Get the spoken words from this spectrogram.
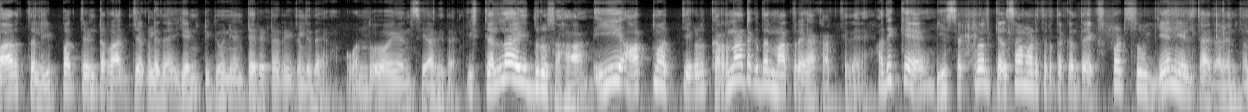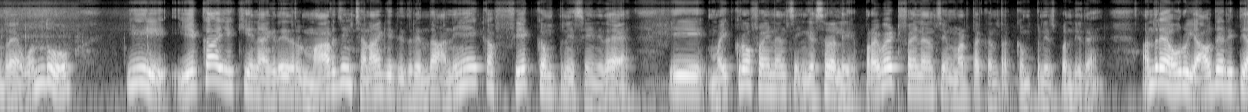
ಭಾರತದಲ್ಲಿ ಇಪ್ಪತ್ತೆಂಟು ರಾಜ್ಯಗಳಿದೆ, ಎಂಟು ಯೂನಿಯನ್ ಟೆರಿಟರಿಗಳಿದೆ, ಒಂದು ಎನ್ ಸಿ ಆರ್ ಇದೆ. ಇಷ್ಟೆಲ್ಲ ಇದ್ರೂ ಸಹ ಈ ಆತ್ಮಹತ್ಯೆಗಳು ಕರ್ನಾಟಕದಲ್ಲಿ ಮಾತ್ರ ಯಾಕೆ ಆಗ್ತಿದೆ? ಅದಕ್ಕೆ ಈ ಸೆಕ್ಟ್ರಲ್ಲಿ ಕೆಲಸ ಮಾಡ್ತಿರ್ತಕ್ಕಂಥ ಎಕ್ಸ್ಪರ್ಟ್ಸು ಏನು ಹೇಳ್ತಾ ಇದ್ದಾರೆ ಅಂತಂದ್ರೆ, ಒಂದು ಈ ಏಕಾಏಕಿ ಏನಾಗಿದೆ, ಇದರಲ್ಲಿ ಮಾರ್ಜಿನ್ ಚೆನ್ನಾಗಿದ್ದರಿಂದ ಅನೇಕ ಫೇಕ್ ಕಂಪ್ನೀಸ್ ಏನಿದೆ, ಈ ಮೈಕ್ರೋ ಫೈನಾನ್ಸಿಂಗ್ ಹೆಸರಲ್ಲಿ ಪ್ರೈವೇಟ್ ಫೈನಾನ್ಸಿಂಗ್ ಮಾಡ್ತಕ್ಕಂಥ ಕಂಪ್ನೀಸ್ ಬಂದಿದೆ. ಅಂದರೆ ಅವರು ಯಾವುದೇ ರೀತಿ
